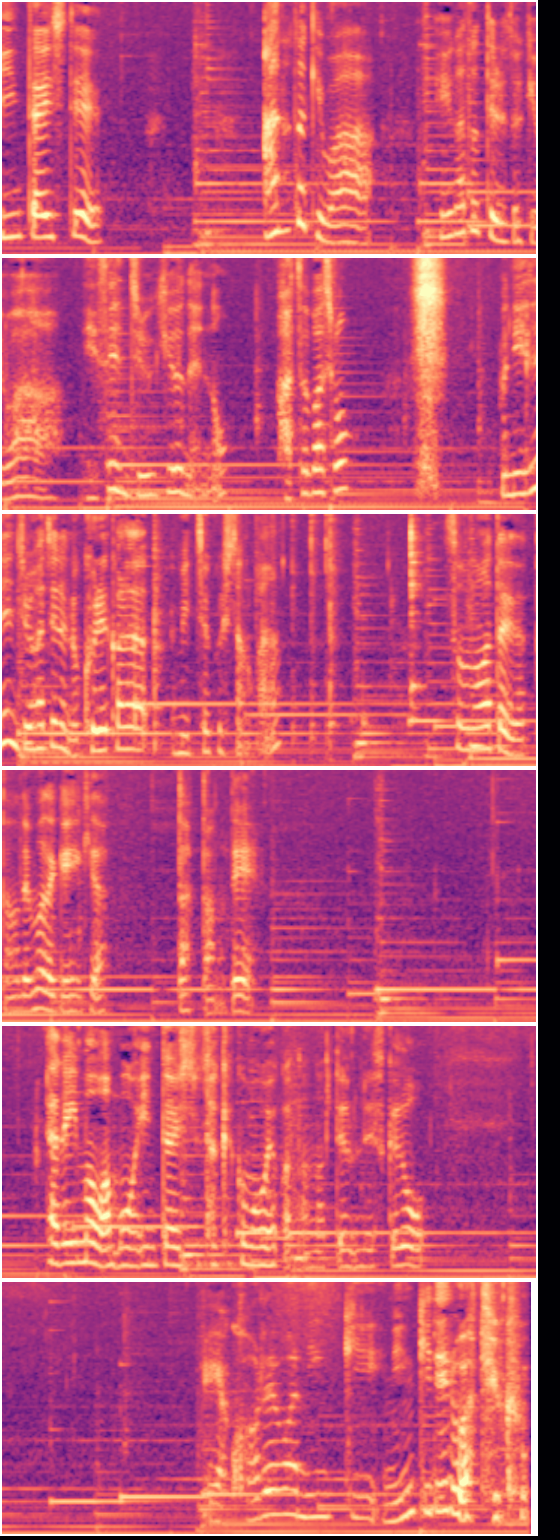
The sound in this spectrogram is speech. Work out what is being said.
引退してあの時は映画撮ってる時は2019年の初場所2018年の暮れから密着したのかな？その辺りだったのでまだ現役だったのでただ今はもう引退して竹熊親方になってるんですけどいやこれは人気人気出るわっていうか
